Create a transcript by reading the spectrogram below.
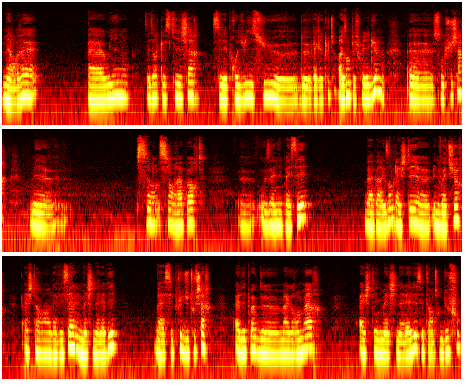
Mais en vrai, bah oui non. C'est-à-dire que ce qui est cher, c'est les produits issus de l'agriculture. Par exemple, les fruits et légumes sont plus chers. Mais si, on, si on rapporte aux années passées, bah, par exemple, acheter une voiture, acheter un lave-vaisselle, une machine à laver, bah, c'est plus du tout cher. À l'époque de ma grand-mère, acheter une machine à laver, c'était un truc de fou.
